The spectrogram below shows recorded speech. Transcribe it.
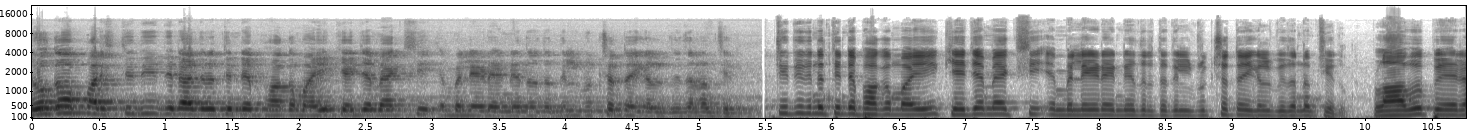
ലോക പരിസ്ഥിതി ദിനാചരണത്തിന്റെ ഭാഗമായി K J Maxi M L എയുടെ നേതൃത്വത്തിൽ വൃക്ഷത്തൈകൾ വിതരണം ചെയ്തു. പരിസ്ഥിതി ദിനത്തിന്റെ ഭാഗമായി K J Maxi M L എയുടെ നേതൃത്വത്തിൽ വൃക്ഷത്തൈകൾ വിതരണം ചെയ്തു. പ്ലാവ് പേര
